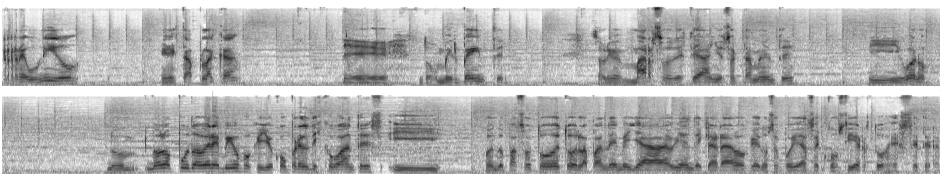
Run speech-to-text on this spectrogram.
reunido en esta placa de 2020. Salió en marzo de este año exactamente. Y bueno, no, no lo pude ver en vivo porque yo compré el disco antes y cuando pasó todo esto de la pandemia ya habían declarado que no se podía hacer conciertos, etcétera.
